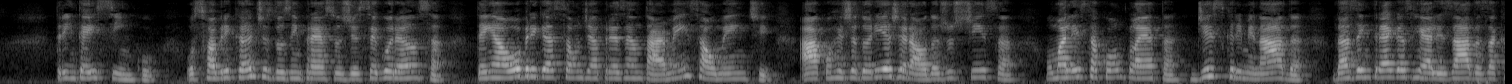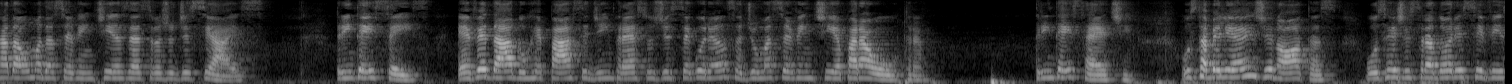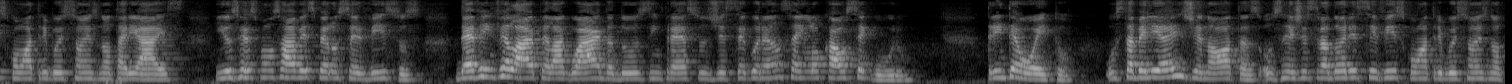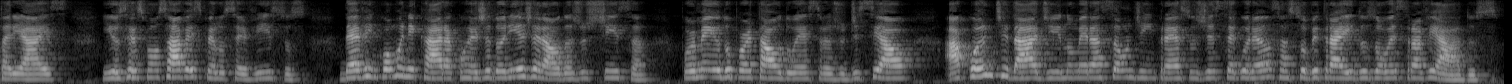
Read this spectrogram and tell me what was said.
35. Os fabricantes dos impressos de segurança têm a obrigação de apresentar mensalmente à Corregedoria Geral da Justiça uma lista completa, discriminada, das entregas realizadas a cada uma das serventias extrajudiciais. 36. É vedado o repasse de impressos de segurança de uma serventia para outra. 37. Os tabeliães de notas, os registradores civis com atribuições notariais e os responsáveis pelos serviços devem velar pela guarda dos impressos de segurança em local seguro. 38. Os tabeliães de notas, os registradores civis com atribuições notariais e os responsáveis pelos serviços devem comunicar à Corregedoria Geral da Justiça, por meio do portal do extrajudicial, a quantidade e numeração de impressos de segurança subtraídos ou extraviados.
